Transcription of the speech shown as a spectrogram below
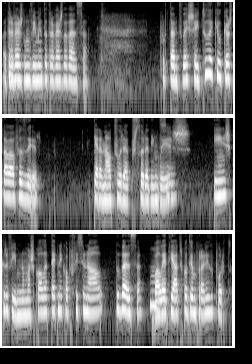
através do movimento, através da dança. Portanto, deixei tudo aquilo que eu estava a fazer que era na altura professora de inglês, Sim. e inscrevi-me numa escola técnico-profissional de dança, hum. Ballet Teatro Contemporâneo do Porto.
